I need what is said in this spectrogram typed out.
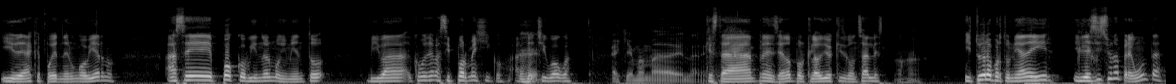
idea que puede tener un gobierno. Hace poco vino el movimiento Viva, ¿cómo se llama? Sí, por México, aquí en. Chihuahua, Ay, qué mamada de la. que está presidenciado por Claudio X González. Ajá. Y tuve la oportunidad de ir y les hice una pregunta.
